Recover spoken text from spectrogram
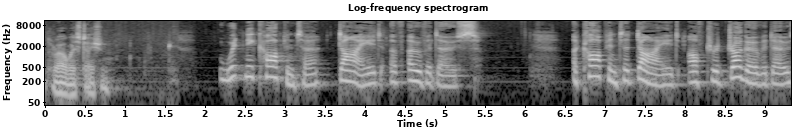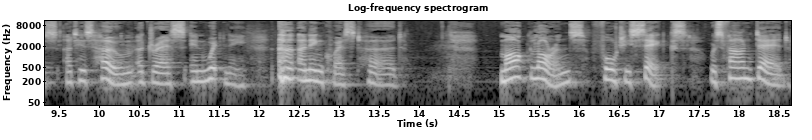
the railway station. Witney Carpenter died of overdose. A carpenter died after a drug overdose at his home address in Witney, an inquest heard. Mark Lawrence, 46, was found dead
